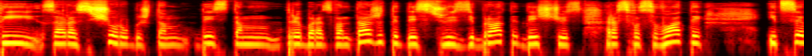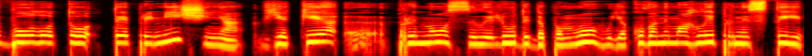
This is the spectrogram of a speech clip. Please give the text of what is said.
ти зараз що робиш там? Десь там треба розвантажити, десь щось зібрати, десь щось розфасувати. І це було то те приміщення, в яке е, приносили люди допомогу, яку вони могли принести.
